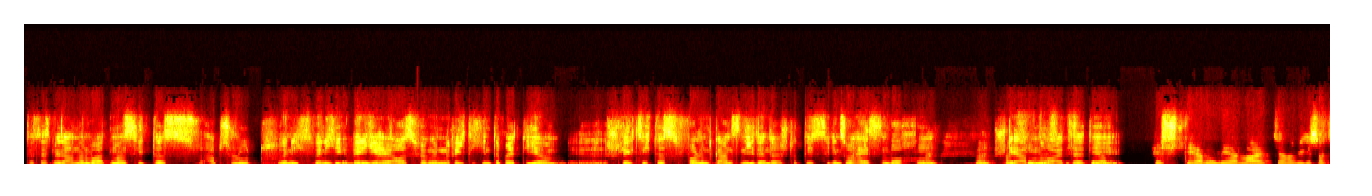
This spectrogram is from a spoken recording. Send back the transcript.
Das heißt mit anderen Worten, man sieht das absolut. Wenn ich, wenn ich, wenn ich Ihre Ausführungen richtig interpretiere, äh, schlägt sich das voll und ganz nieder in der Statistik. In so heißen Wochen man, sterben man Leute, es sterben, die. Es sterben mehr Leute, aber wie gesagt,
